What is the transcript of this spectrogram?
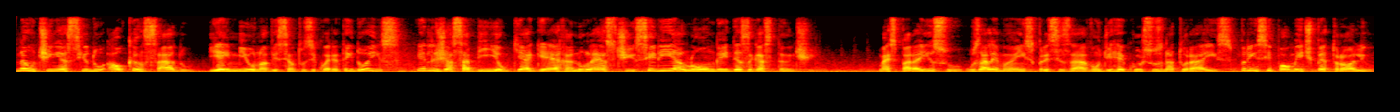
não tinha sido alcançado, e em 1942 eles já sabiam que a guerra no leste seria longa e desgastante. Mas para isso, os alemães precisavam de recursos naturais, principalmente petróleo,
